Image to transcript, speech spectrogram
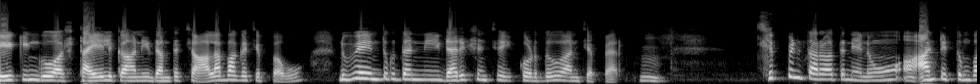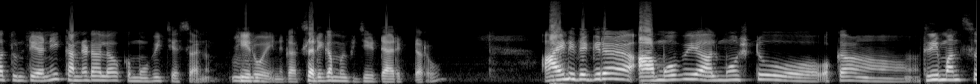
టేకింగ్ ఆ స్టైల్ కానీ ఇదంతా చాలా బాగా చెప్పావు. నువ్వే ఎందుకు దాన్ని డైరెక్షన్ చేయకూడదు అని చెప్పారు. చెప్పిన తర్వాత నేను ఆంటీ తుంబా తుంటి అని కన్నడలో ఒక మూవీ చేశాను హీరోయిన్గా సరిగమ విజయ్ డైరెక్టరు. ఆయన దగ్గర ఆ మూవీ ఆల్మోస్ట్ ఒక త్రీ మంత్స్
